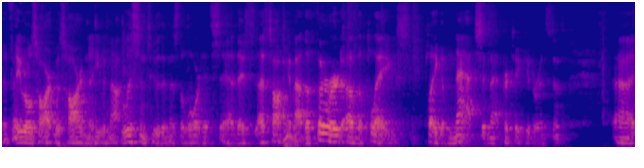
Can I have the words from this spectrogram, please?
But Pharaoh's heart was hardened and he would not listen to them as the Lord had said. That's talking about the third of the plagues, plague of gnats in that particular instance. Uh,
